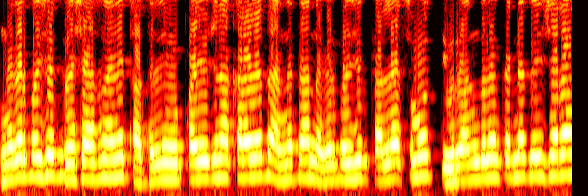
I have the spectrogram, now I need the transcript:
नगर परिषद प्रशासनाने तातडीने उपाययोजना कराव्यात अन्यथा नगर परिषद कार्यालयासमोर तीव्र आंदोलन करण्याचा इशारा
